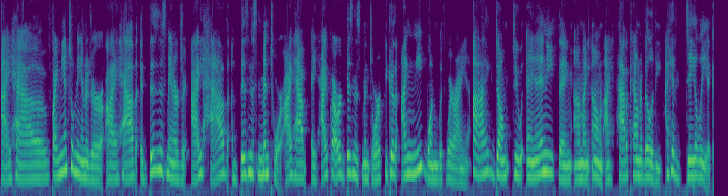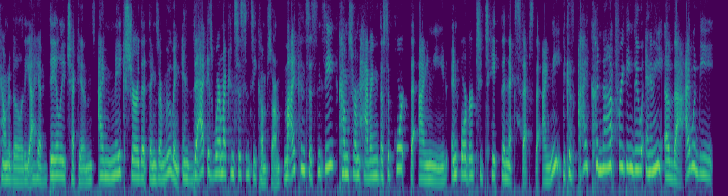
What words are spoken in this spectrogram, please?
I have financial manager. I have a business manager. I have a business mentor. I have a high powered business mentor because I need one with where I am. I don't do anything on my own. I have accountability. I have daily accountability. I have daily check ins. I make sure that things are moving. And that is where my consistency comes from. My consistency comes from having the support that I need in order to take the next steps that I need because I could not freaking do any of that. I would be,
